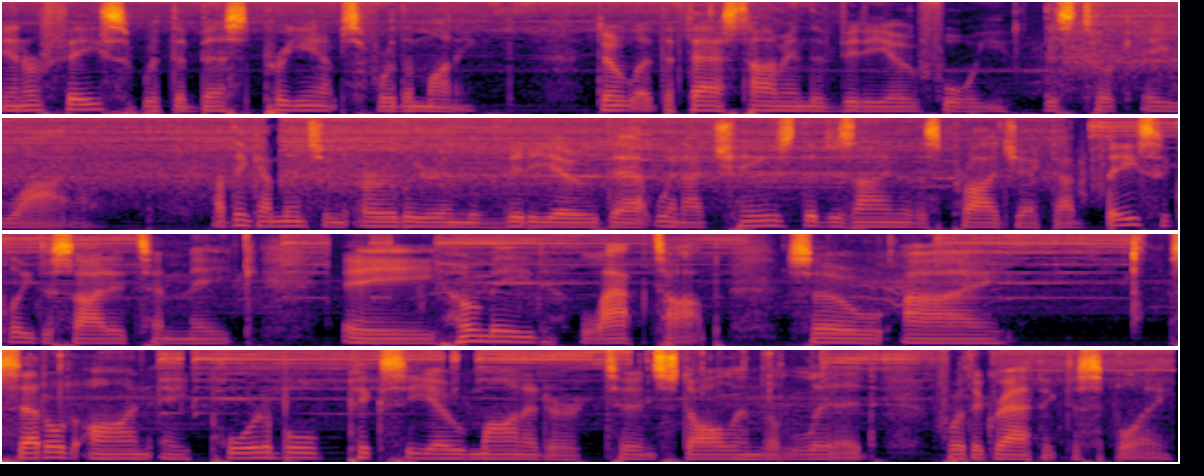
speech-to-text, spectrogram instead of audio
interface with the best preamps for the money. Don't let the fast time in the video fool you. This took a while. I think I mentioned earlier in the video that when I changed the design of this project, I basically decided to make a homemade laptop. So I settled on a portable Pixio monitor to install in the lid for the graphic display.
